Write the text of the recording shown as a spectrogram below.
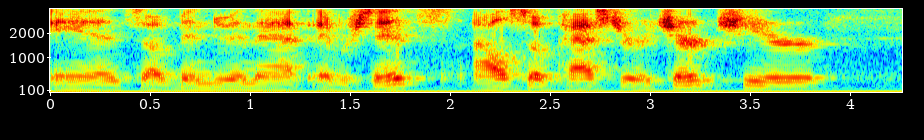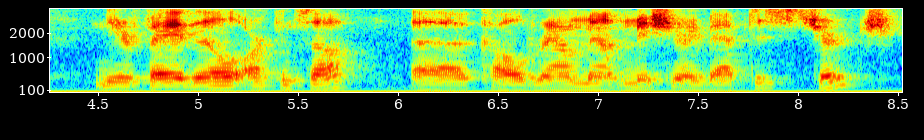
and so I've been doing that ever since. I also pastor a church here near Fayetteville, Arkansas, uh, called Round Mountain Missionary Baptist Church,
